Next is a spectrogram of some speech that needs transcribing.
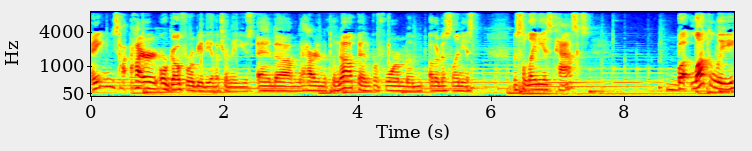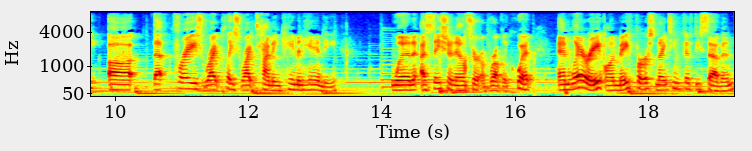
and hired, or gopher would be the other term they use. And um, they hired him to clean up and perform um, other miscellaneous miscellaneous tasks. But luckily, uh, that phrase "right place, right timing" came in handy when a station announcer abruptly quit, and Larry, on May 1st, 1957,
